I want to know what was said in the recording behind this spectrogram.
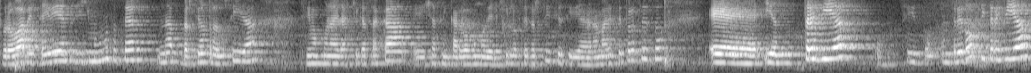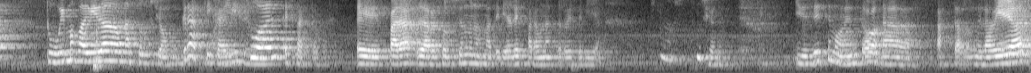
probar esta idea, entonces dijimos, vamos a hacer una versión reducida hicimos con una de las chicas acá, ella se encargó como de elegir los ejercicios y diagramar ese proceso. Eh, y en tres días, entre dos y tres días, tuvimos validada una solución gráfica y visual, exacto, eh, para la resolución de unos materiales para una cervecería. Dijimos, funciona. Y desde ese momento, nada, hasta donde la veas,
